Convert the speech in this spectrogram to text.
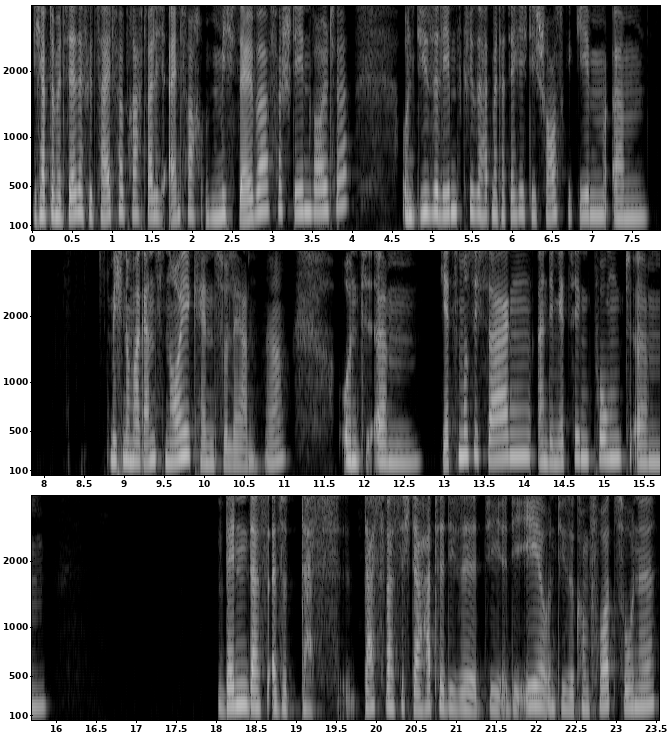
ich habe damit sehr, sehr viel Zeit verbracht, weil ich einfach mich selber verstehen wollte. Und diese Lebenskrise hat mir tatsächlich die Chance gegeben, ähm, mich nochmal ganz neu kennenzulernen. Ja? Und ähm, jetzt muss ich sagen, an dem jetzigen Punkt ähm, wenn das, also das, das, was ich da hatte, diese, die, die Ehe und diese Komfortzone,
